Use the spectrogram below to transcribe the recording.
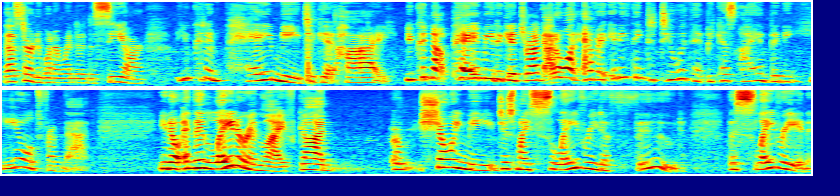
that started when I went into CR. You couldn't pay me to get high. You could not pay me to get drunk. I don't want have anything to do with it because I have been healed from that. You know, and then later in life, God uh, showing me just my slavery to food the slavery and,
